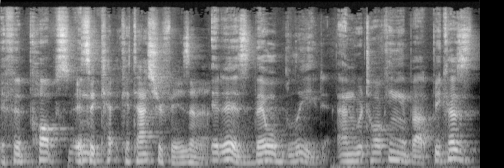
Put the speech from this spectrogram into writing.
If it pops, It's in, a ca- catastrophe, isn't it? it is. They will bleed, and we're talking about because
